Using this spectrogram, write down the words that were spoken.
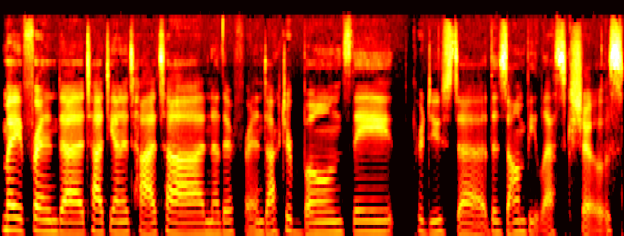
my friend uh, Tatiana Tata, another friend, Dr. Bones, they produced uh, the zombie-esque shows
